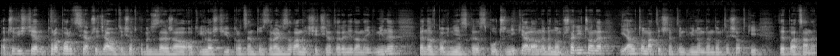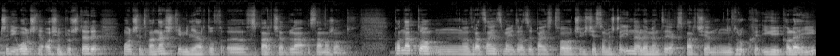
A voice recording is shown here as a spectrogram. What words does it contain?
Oczywiście proporcja przydziału tych środków będzie zależała od ilości procentów zrealizowanych sieci na terenie danej gminy. Będą odpowiednie współczynniki, ale one będą przeliczone i automatycznie tym gminom będą te środki wypłacane. Czyli łącznie 8 plus 4, łącznie 12 miliardów e, wsparcia dla samorządów. Ponadto, mm, wracając, moi drodzy Państwo, oczywiście są jeszcze inne elementy, jak wsparcie mm, dróg i kolei.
